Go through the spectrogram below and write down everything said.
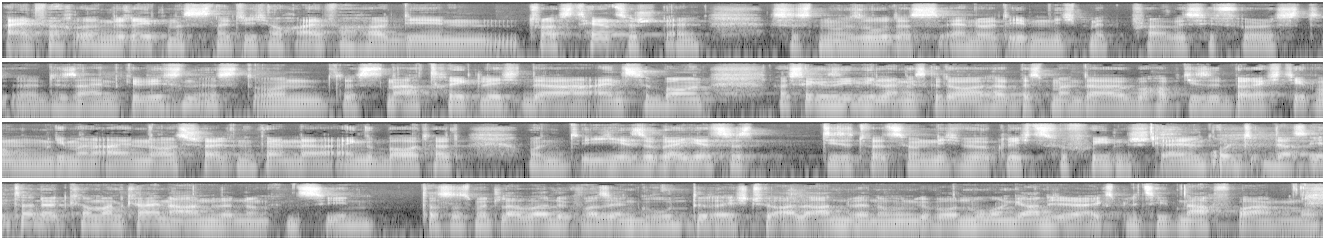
einfacheren Geräten ist es natürlich auch einfacher, den Trust herzustellen. Es ist nur so, dass Android eben nicht mit Privacy First äh, gewesen ist und das nachträglich da einzubauen. Du hast ja gesehen, wie lange es gedauert hat, bis man da überhaupt diese Berechtigungen, die man ein- und ausschalten kann, da eingebaut hat. Und hier sogar jetzt ist die Situation nicht wirklich zufriedenstellend. Und das Internet kann man keine Anwendung entziehen. Das ist mittlerweile quasi ein Grundrecht für alle Anwendungen geworden, wo man gar nicht explizit nachfragen muss.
